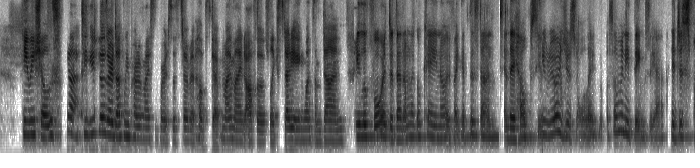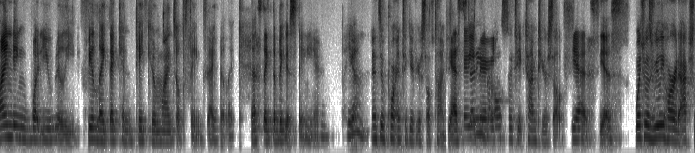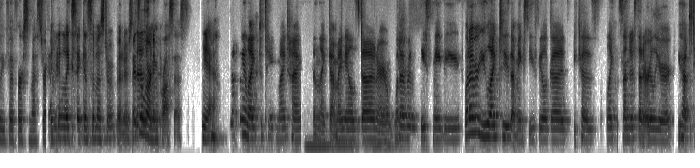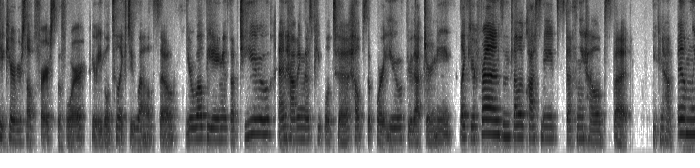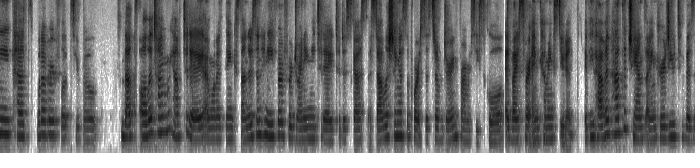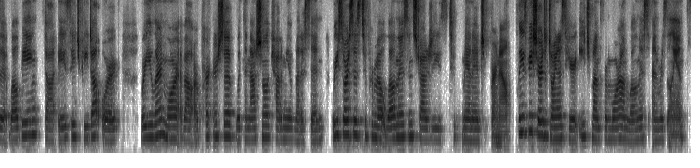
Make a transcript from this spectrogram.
TV shows. Yeah, TV shows are definitely part of my support system. It helps get my mind off of like studying once I'm done. You look forward to that. I'm like, okay, you know, if I get this done, and it helps you. You're just all like so many things. Yeah. It's just finding what you really feel like that can take your minds off things. I feel like that's like the biggest thing here. But yeah. It's important to give yourself time. Yes. Study, Very, very. but also take time to yourself. Yes. Yes. Which was really hard actually for the first semester. I feel like second semester better. It's a learning process. Yeah. definitely like to take my time and like get my nails done or whatever the case may be. Whatever you like to do that makes you feel good because like Sundus said earlier, you have to take care of yourself first before you're able to like do well. So your well-being is up to you and having those people to help support you through that journey. Like your friends and fellow classmates definitely helps, but you can have family, pets, whatever floats your boat. That's all the time we have today. I want to thank Sundus and Hanifa for joining me today to discuss establishing a support system during pharmacy school, advice for incoming students. If you haven't had the chance, I encourage you to visit wellbeing.ashp.org where you learn more about our partnership with the National Academy of Medicine, resources to promote wellness and strategies to manage burnout. Please be sure to join us here each month for more on wellness and resilience.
